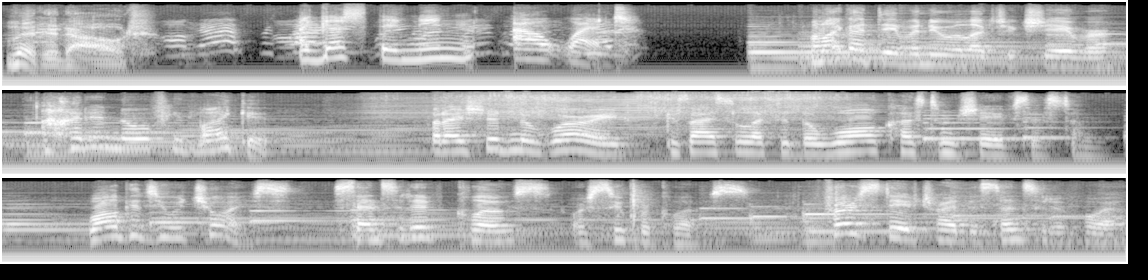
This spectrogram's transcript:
Let it out. I guess they need an outlet. When I got Dave a new electric shaver, I didn't know if he'd like it. But I shouldn't have worried because I selected the Wahl Custom Shave System. Wahl gives you a choice sensitive, close, or super close. First, Dave tried the sensitive foil.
